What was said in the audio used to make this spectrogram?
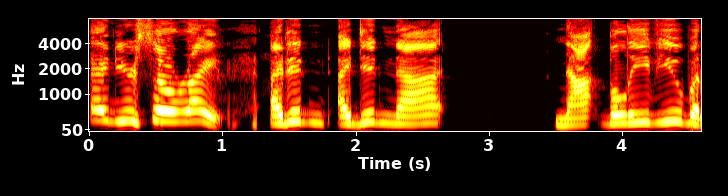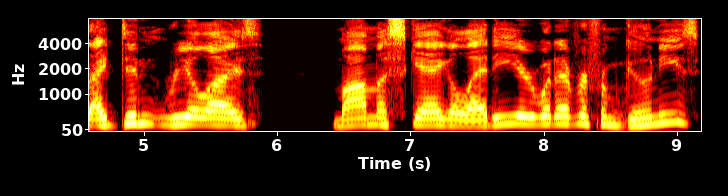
and you're so right. I didn't. I did not not believe you, but I didn't realize Mama Scagaletti or whatever from Goonies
